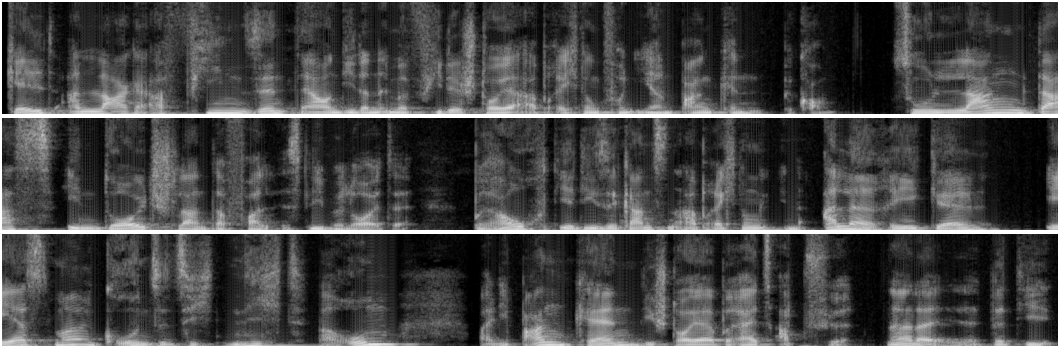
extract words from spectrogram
Geldanlageaffin sind ja, und die dann immer viele Steuerabrechnungen von ihren Banken bekommen. Solange das in Deutschland der Fall ist, liebe Leute, braucht ihr diese ganzen Abrechnungen in aller Regel erstmal grundsätzlich nicht. Warum? Weil die Banken die Steuer bereits abführen. Na, da wird die,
